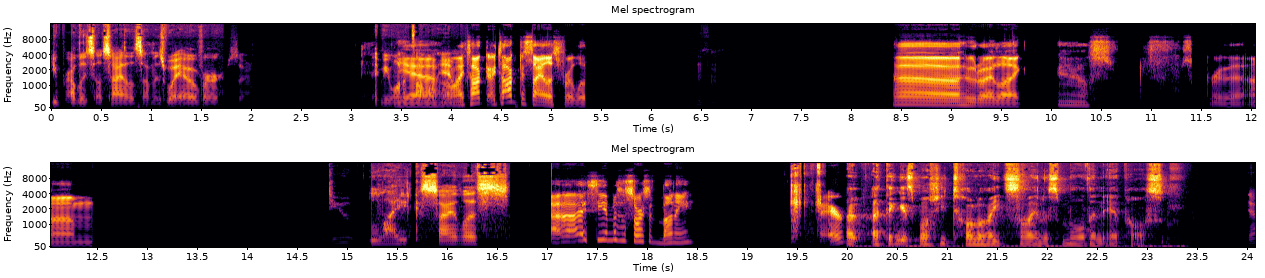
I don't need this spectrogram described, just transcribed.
you probably saw Silas on his way over, so maybe you want to follow him. Well, I talked. I talked to Silas for a little. Mhm. Uh, who do I like? Oh, s- screw that. Um, Do you like Silas? I see him as a source of money. Fair. I, I think it's more she tolerates Silas more than Ipos. Yeah.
